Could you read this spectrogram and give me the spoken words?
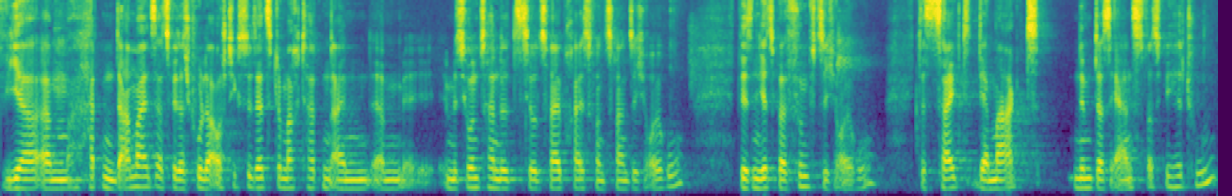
Wir ähm, hatten damals, als wir das Kohleausstiegsgesetz gemacht hatten, einen ähm, Emissionshandels-CO2-Preis von 20 Euro. Wir sind jetzt bei 50 Euro. Das zeigt, der Markt nimmt das ernst, was wir hier tun.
